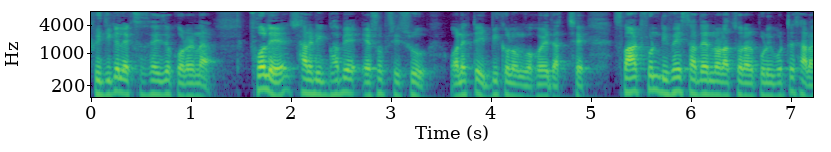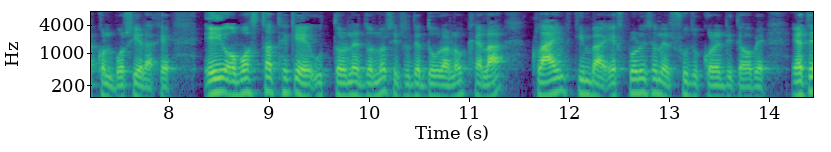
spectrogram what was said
ফিজিক্যাল এক্সারসাইজও করে না। ফলে শারীরিকভাবে এসব শিশু অনেকটাই বিকলঙ্গ হয়ে যাচ্ছে। স্মার্টফোন ডিভাইস তাদের নড়াচড়ার পরিবর্তে সারাক্ষণ বসিয়ে রাখে। এই অবস্থা থেকে উত্তরণের জন্য শিশুদের দৌড়ানো, খেলা ক্লাইম্ব কিংবা এক্সপ্লোরেশনের সুযোগ করে দিতে হবে। এতে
